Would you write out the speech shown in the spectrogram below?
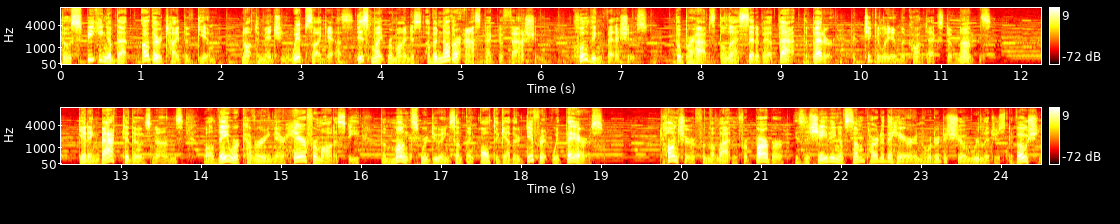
Though speaking of that other type of gimp, not to mention whips I guess, this might remind us of another aspect of fashion, clothing fetishes, though perhaps the less said about that the better, particularly in the context of nuns. Getting back to those nuns, while they were covering their hair for modesty, the monks were doing something altogether different with theirs. Tonsure, from the Latin for barber, is the shaving of some part of the hair in order to show religious devotion.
